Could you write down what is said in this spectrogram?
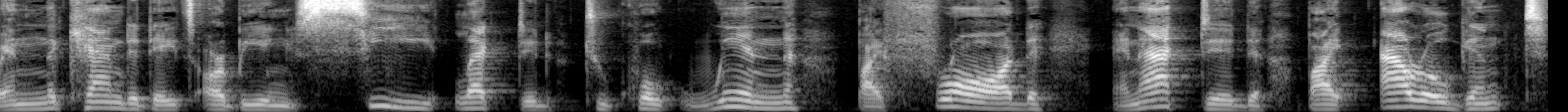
when the candidates are being selected to, quote, win by fraud enacted by arrogant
